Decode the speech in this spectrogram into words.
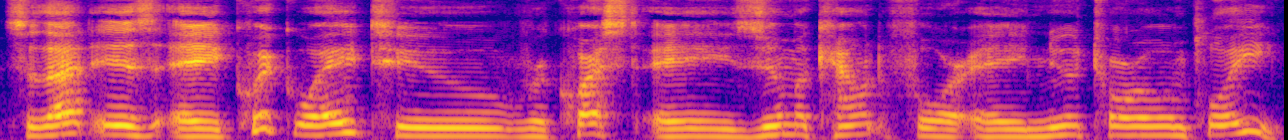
So that is a quick way to request a Zoom account for a new Touro employee.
